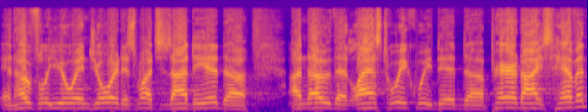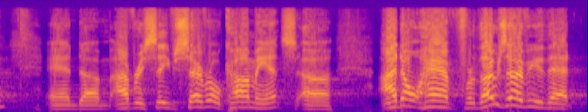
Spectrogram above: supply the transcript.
And hopefully, you'll enjoy it as much as I did. Uh, I know that last week we did uh, Paradise Heaven, and um, I've received several comments. Uh, I don't have, for those of you that,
